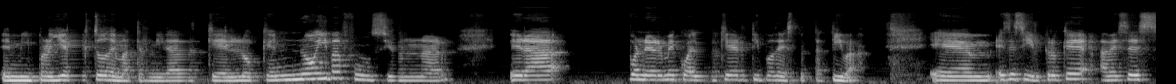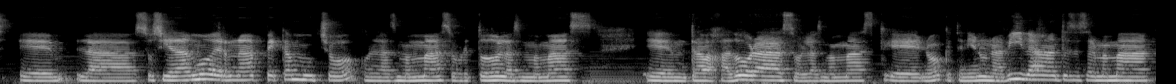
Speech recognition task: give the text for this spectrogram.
en mi proyecto de maternidad que lo que no iba a funcionar era ponerme cualquier tipo de expectativa. Em, es decir, creo que a veces em, la sociedad moderna peca mucho con las mamás, sobre todo las mamás Em, trabajadoras o las mamás que, ¿no? que tenían una vida antes de ser mamá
